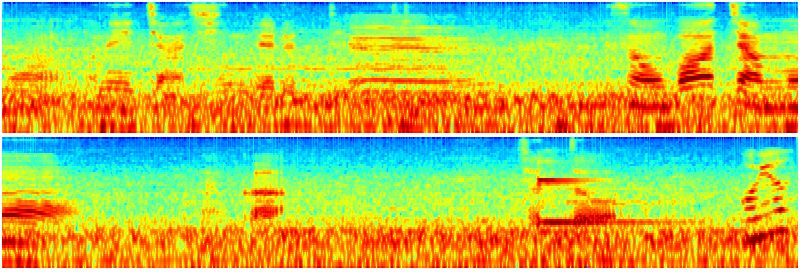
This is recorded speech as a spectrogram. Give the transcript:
もうお姉ちゃん死んでるっていう。う、ん。でそのおばあちゃんもなんかちょっと。およそ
